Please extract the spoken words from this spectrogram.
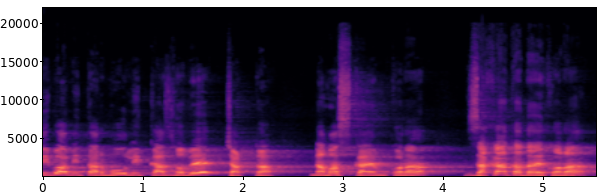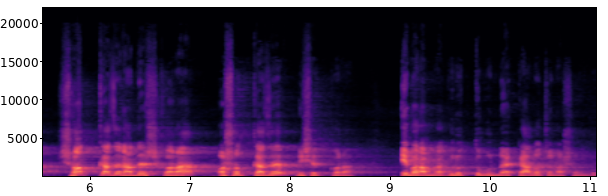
দিব আমি, তার মৌলিক কাজ হবে চারটা। নামাজ কায়েম করা জাকাত আদায় করা, সৎ কাজের আদেশ করা, অসৎ কাজের নিষেধ করা। এবার আমরা গুরুত্বপূর্ণ একটা আলোচনা শুনব।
